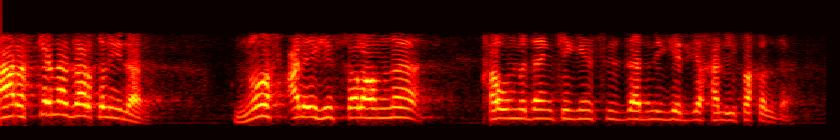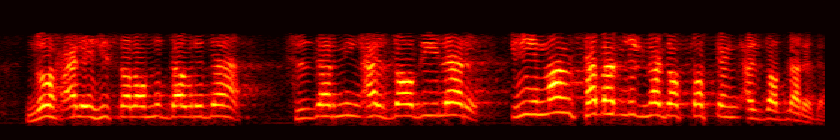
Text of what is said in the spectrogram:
tarixga nazar qilinglar. Nuh alayhissalomni qavmidan keyin sizlarni yerga xalifa qildi. Nuh alayhissalomni davrida sizlarning ajdodinglar iymon sababli najot topgan ajdodlar edi.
